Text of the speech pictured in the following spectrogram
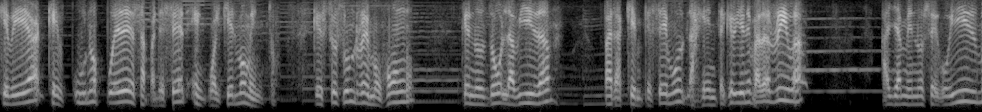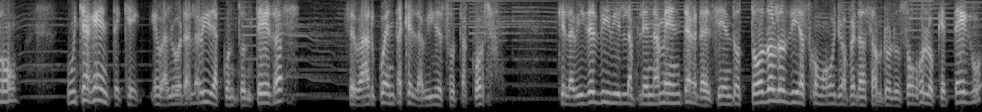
que vea que uno puede desaparecer en cualquier momento, que esto es un remojón que nos dio la vida para que empecemos la gente que viene para arriba, haya menos egoísmo, mucha gente que, que valora la vida con tonteras se va a dar cuenta que la vida es otra cosa que la vida es vivirla plenamente, agradeciendo todos los días como yo apenas abro los ojos, lo que tengo,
